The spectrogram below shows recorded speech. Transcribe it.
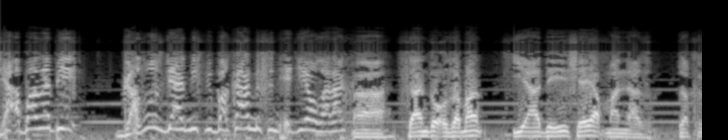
Ya bana bir gazoz gelmiş bir bakar mısın hediye olarak? Ha, sen de o zaman iadeyi şey yapman lazım. Rakı...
